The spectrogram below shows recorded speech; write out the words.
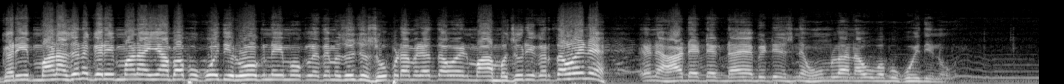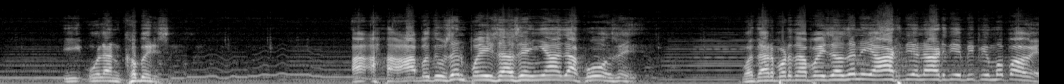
ગરીબ માણસ છે ને, ગરીબ માણસ અહીંયા બાપુ કોઈ દી રોગ નહીં મોકલે. તમે જોજો, ઝૂંપડામાં રહેતા હોય ને, મા મજૂરી કરતા હોય ને, એને હાર્ટ એટેક ડાયાબિટીસ ને હુમલા ને આવું બાપુ કોઈ દી ન હોય. ઈ ઓલાને ખબર છે. આ બધું છે ને પૈસા છે અહીંયા જ આ ખો છે. વધારે પડતા પૈસા છે ને આઠ દે આઠ દે બીપી મપાવે.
